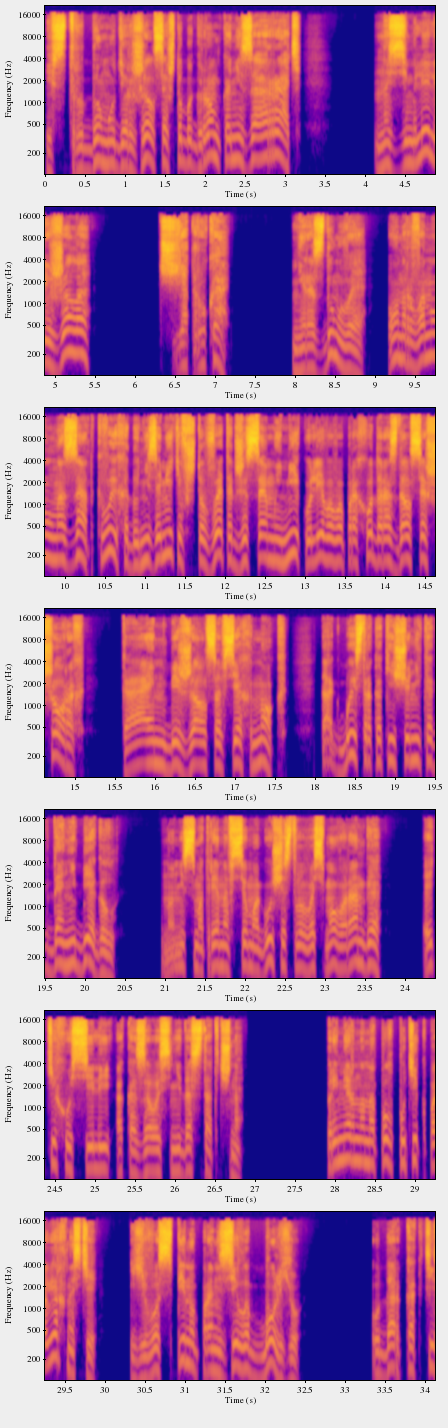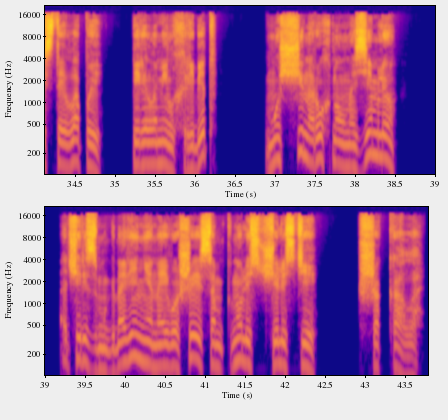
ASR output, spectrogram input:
и с трудом удержался, чтобы громко не заорать. На земле лежала чья-то рука. Не раздумывая, он рванул назад, к выходу, не заметив, что в этот же самый миг у левого прохода раздался шорох. Каин бежал со всех ног, так быстро, как еще никогда не бегал. Но, несмотря на все могущество восьмого ранга, этих усилий оказалось недостаточно. Примерно на полпути к поверхности его спину пронзило болью. Удар когтистой лапы переломил хребет, мужчина рухнул на землю, а через мгновение на его шее сомкнулись челюсти шакала.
